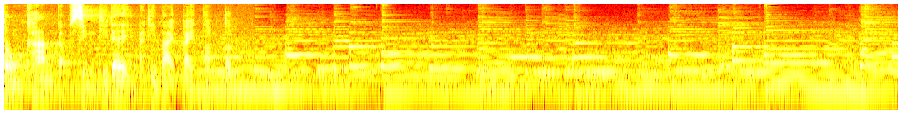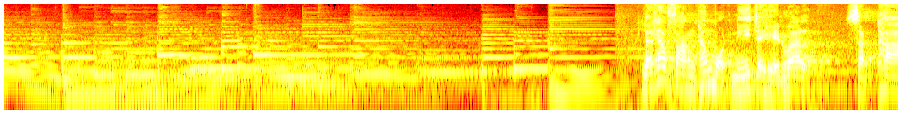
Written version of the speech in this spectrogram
ตรงข้ามกับสิ่งที่ได้อธิบายไปตอนต้นและถ้าฟังทั้งหมดนี้จะเห็นว่า ศรัทธา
